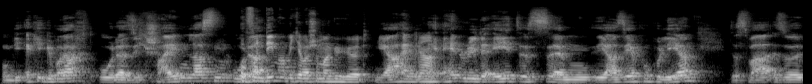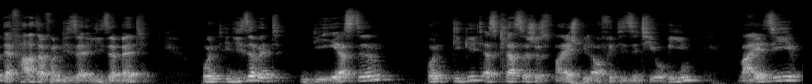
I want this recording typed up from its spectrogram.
um die Ecke gebracht oder sich scheiden lassen. Oder, oh, von dem habe ich aber schon mal gehört. Ja, Henry, ja. Henry VIII ist ähm, ja sehr populär. Das war also der Vater von dieser Elisabeth. Und Elisabeth die Erste, und die gilt als klassisches Beispiel auch für diese Theorie, weil sie,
